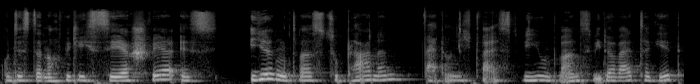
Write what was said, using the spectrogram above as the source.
und es dann auch wirklich sehr schwer ist, irgendwas zu planen, weil du nicht weißt, wie und wann es wieder weitergeht,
